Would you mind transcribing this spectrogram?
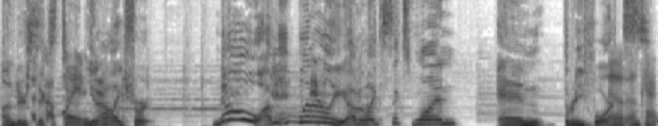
under six couple two. You know how like short? No, I'm literally I'm like six one and three fourths. Uh, okay.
